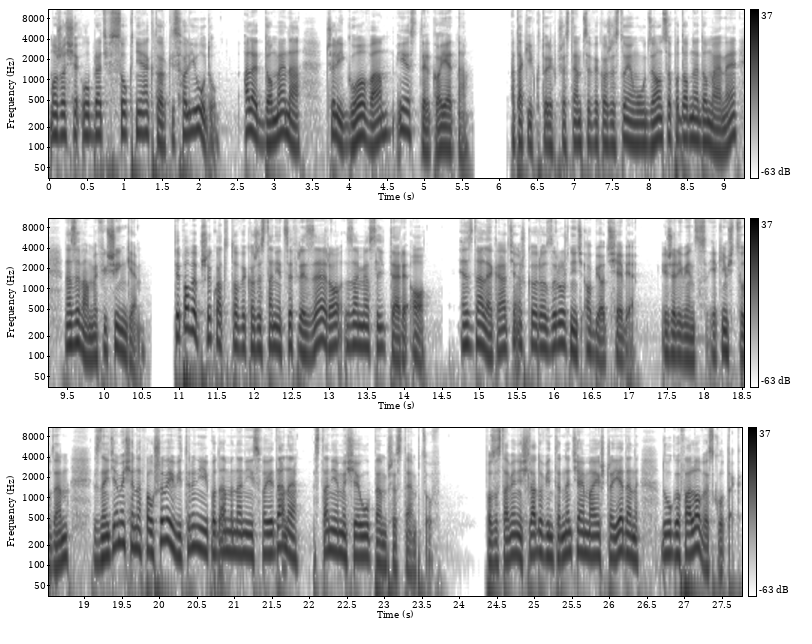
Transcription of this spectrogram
może się ubrać w suknię aktorki z Hollywoodu. Ale domena, czyli głowa, jest tylko jedna. Ataki, w których przestępcy wykorzystują łudząco podobne domeny, nazywamy phishingiem. Typowy przykład to wykorzystanie cyfry 0 zamiast litery O. Z daleka ciężko rozróżnić obie od siebie. Jeżeli więc jakimś cudem znajdziemy się na fałszywej witrynie i podamy na niej swoje dane, staniemy się łupem przestępców. Pozostawianie śladu w internecie ma jeszcze jeden długofalowy skutek.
